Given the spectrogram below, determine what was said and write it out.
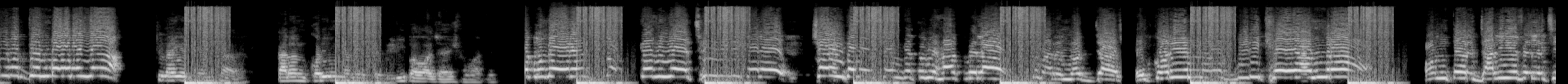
করিমউদ্দিন বড় ভাইয়া। চুলাইয়ের ক্যান্সার কারণ করিম নামে একটা বিড়ি পাওয়া যায় সমাজে সঙ্গে তুমি হাত মেলাও তোমার লজ্জা। এই করিম বিড়ি খেয়ে আমরা অন্তর জ্বালিয়ে ফেলেছি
